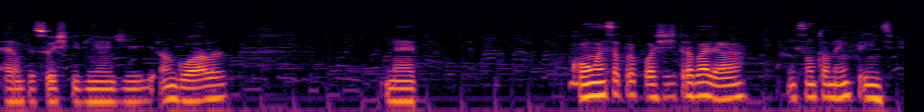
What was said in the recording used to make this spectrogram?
eram pessoas que vinham de Angola, né, com essa proposta de trabalhar em São Tomé e Príncipe.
